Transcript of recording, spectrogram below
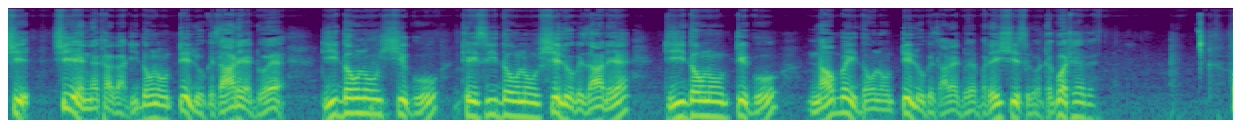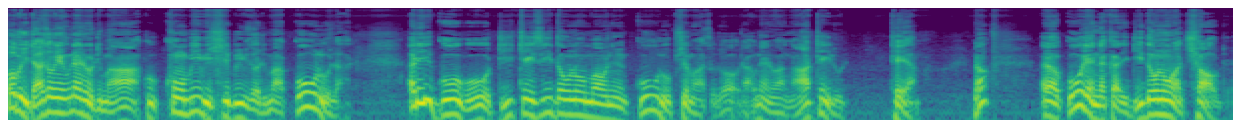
8 8ရဲ့နှက်ခတ်ကဒီသုံးလုံး1လို့ကစားတဲ့အတွက်ဒီသုံးလုံး8ကိုထိပ်စီးသုံးလုံး8လို့ကစားတယ်ဒီသုံးလုံး1ကိုနောက်ပိတ်သုံးလုံး1လို့ကစားတဲ့အတွက်ဗရိတ်8ဆိုတော့တကွက်သေးပဲ ဟုတ်ပြီဒါဆိုရင်ဦးနိုင်တို့ဒီမှာအခုခွန်ပြီးပြီရှစ်ပြီးပြီဆိုတော့ဒီမှာ6လို့လာတယ်အဲ့ဒီ6ကိုဒီထိပ်စီးသုံးလုံးပေါင်းချင်း6လို့ဖြစ်မှာဆိုတော့ဒါဦးနိုင်တို့က9ထိပ်လို့ထည့်ရမှာနော်အဲ့တော့6ရဲ့နှက်ကဒီဒီသုံးလုံးက6တယ်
